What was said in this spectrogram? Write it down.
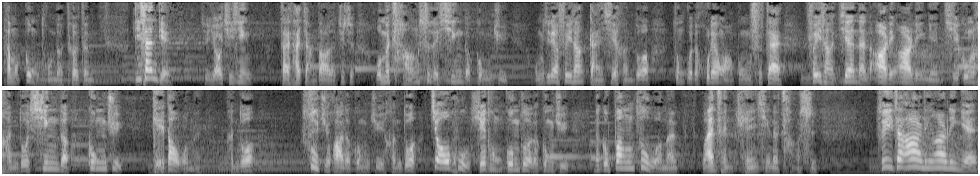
他们共同的特征。第三点，就姚奇信在他讲到的，就是我们尝试了新的工具。我们今天非常感谢很多中国的互联网公司在非常艰难的二零二零年提供了很多新的工具给到我们，很多数据化的工具，很多交互协同工作的工具，能够帮助我们完成全新的尝试。所以在二零二零年，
